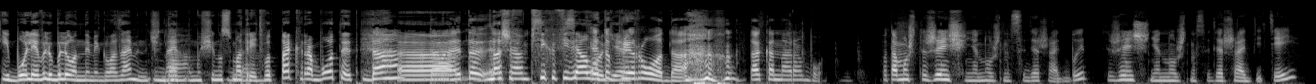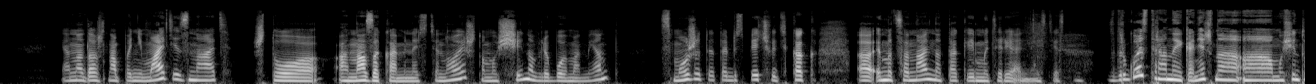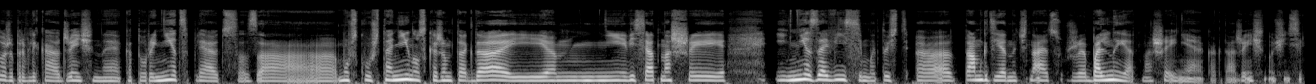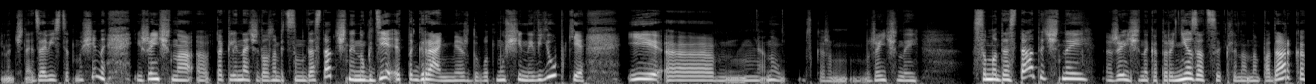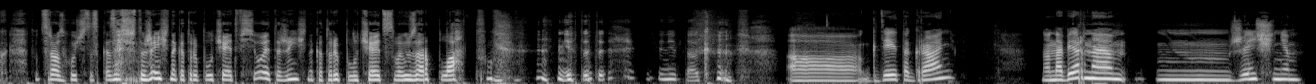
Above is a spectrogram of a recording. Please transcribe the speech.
и более влюбленными глазами начинает да, на мужчину смотреть. Да. Вот так работает да, э, да, это, наша это, психофизиология. Это природа, так она работает. Потому что женщине нужно содержать быт, женщине нужно содержать детей, и она должна понимать и знать, что она за каменной стеной, что мужчина в любой момент сможет это обеспечивать как э, эмоционально, так и материально, естественно. С другой стороны, конечно, а, мужчин тоже привлекают женщины, которые не цепляются за мужскую штанину, скажем так, да, и не висят на шее, и независимы. То есть а, там, где начинаются уже больные отношения, когда женщина очень сильно начинает зависеть от мужчины, и женщина а, так или иначе должна быть самодостаточной, но где эта грань между вот мужчиной в юбке и, ну, скажем, женщиной самодостаточной, женщина, которая не зациклена на подарках. Тут сразу хочется сказать, что женщина, которая получает все, это женщина, которая получает свою зарплату. Нет, это, это не так. А, где эта грань? Но, наверное, женщине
